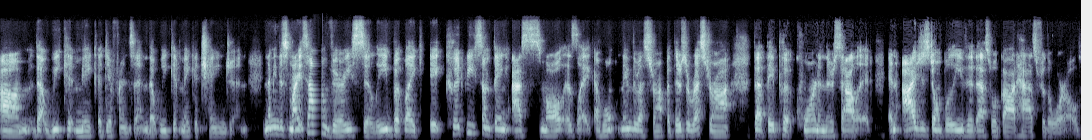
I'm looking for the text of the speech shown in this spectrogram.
um, that we could make a difference in, that we could make a change in. And I mean, this might sound very silly, but like it could be something as small as like, I won't name the restaurant, but there's a restaurant that they put corn in their salad. And I just don't believe that that's what God has for the world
